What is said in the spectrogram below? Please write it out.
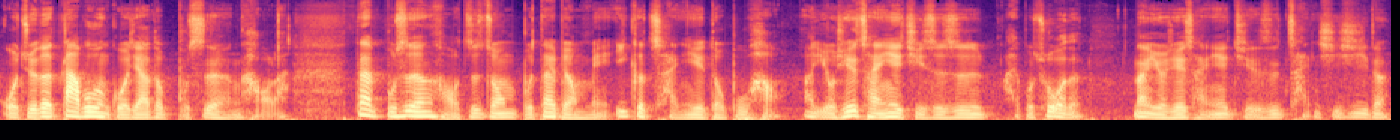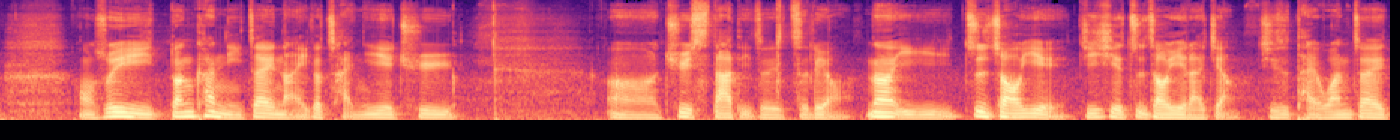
我觉得大部分国家都不是很好啦，但不是很好之中，不代表每一个产业都不好啊。有些产业其实是还不错的那有些产业其实是惨兮兮的哦，所以端看你在哪一个产业去呃去 study 这些资料。那以制造业、机械制造业来讲，其实台湾在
